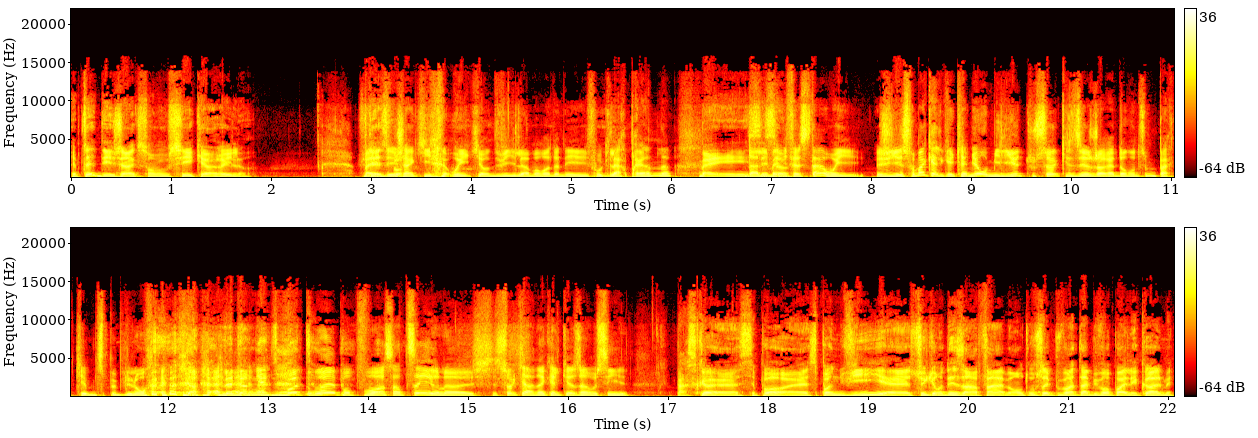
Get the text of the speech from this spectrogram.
Mais peut-être des gens qui sont aussi écœurés, là. Ben, dis, c'est des pas- gens qui, oui, qui ont une vie, là, à un moment donné, il faut qu'ils la reprennent. Là. ben, Dans les ça. manifestants, oui. Il y a sûrement quelques camions au milieu de tout ça qui se disent j'aurais donc dû me parquer un petit peu plus loin. Le dernier du bout. ouais, pour pouvoir sortir. là. C'est sûr qu'il y en a quelques-uns aussi. Parce que euh, c'est pas euh, c'est pas une vie. Euh, ceux qui ont des enfants, ben, on trouve ça épouvantable, ils vont pas à l'école, mais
